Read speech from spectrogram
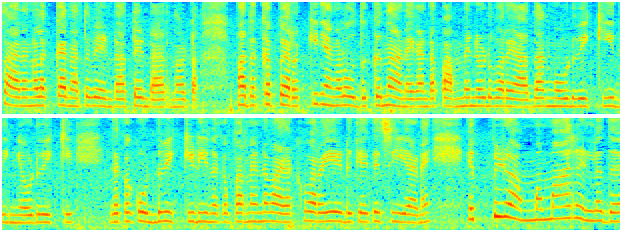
സാധനങ്ങളൊക്കെ അതിനകത്ത് വേണ്ടാത്ത ഉണ്ടായിരുന്നു കേട്ടോ. അപ്പം അതൊക്കെ പിറക്കി ഞങ്ങൾ ഒതുക്കുന്നതാണേ കണ്ടപ്പോൾ അമ്മ എന്നോട് പറയാം അത് അങ്ങോട്ട് വെക്കി ഇത് ഇങ്ങോട്ട് വെക്കി ഇതൊക്കെ കൊണ്ട് വെക്കിടി എന്നൊക്കെ പറഞ്ഞ് എന്നെ വഴക്ക് പറയുക എടുക്കുകയൊക്കെ ചെയ്യുകയാണേ എപ്പോഴും അമ്മമാരുള്ളത്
